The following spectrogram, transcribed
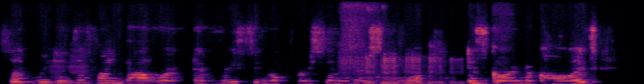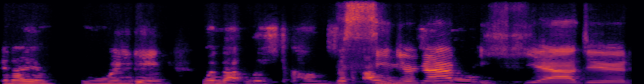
So like we get mm-hmm. to find out where every single person in our school is going to college. And I am waiting when that list comes. Like senior map? Yeah, dude.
